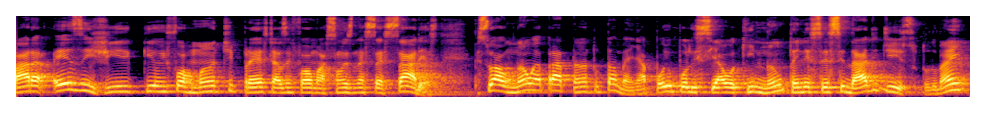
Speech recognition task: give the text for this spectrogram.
para exigir que o informante preste as informações necessárias. Pessoal, não é para tanto também. Apoio policial aqui não tem necessidade disso, tudo bem?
